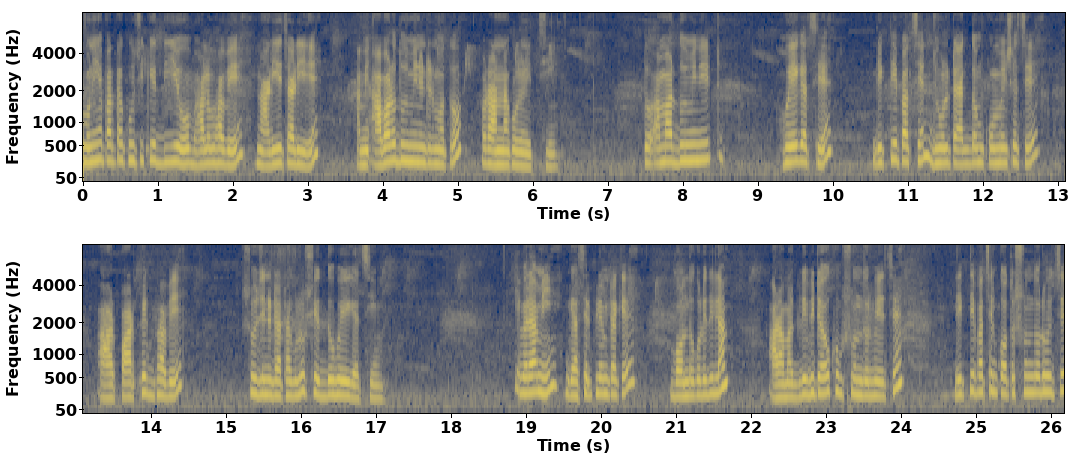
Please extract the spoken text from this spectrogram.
ধনিয়া পাতা কুচিকে দিয়েও ভালোভাবে নাড়িয়ে চাড়িয়ে আমি আবারও দুই মিনিটের মতো রান্না করে নিচ্ছি। তো আমার দুই মিনিট হয়ে গেছে। দেখতেই পাচ্ছেন, ঝোলটা একদম কমে এসেছে আর পারফেক্টভাবে সজনে ডাঁটাগুলো সেদ্ধ হয়ে গেছে। এবারে আমি গ্যাসের ফ্লেমটাকে বন্ধ করে দিলাম আর আমার গ্রেভিটাও খুব সুন্দর হয়েছে। দেখতে পাচ্ছেন কত সুন্দর হয়েছে,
